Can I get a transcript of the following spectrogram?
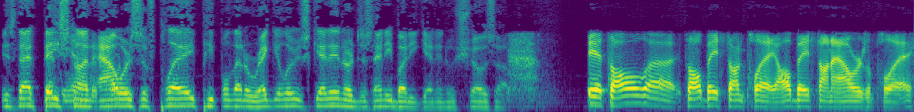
Is that based on hours of play? People that are regulars get in, or does anybody get in who shows up? It's all uh, it's all based on play, all based on hours of play.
